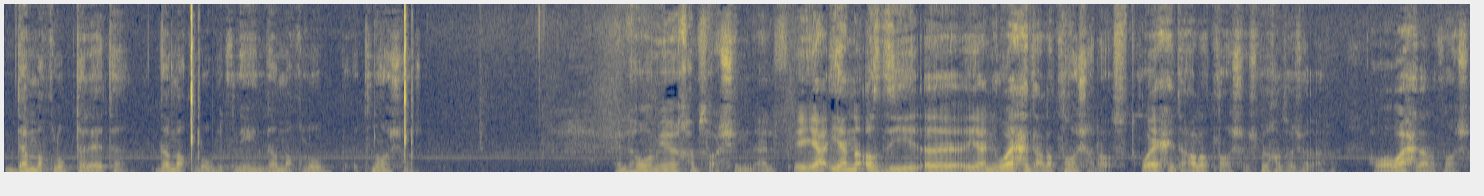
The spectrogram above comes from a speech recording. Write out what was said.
ده مقلوب 3 ده مقلوب 2 ده مقلوب 12 اللي هو 125000 يعني قصدي آه يعني واحد على 12 أقصد. واحد على 12 مش 125000 هو واحد على 12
